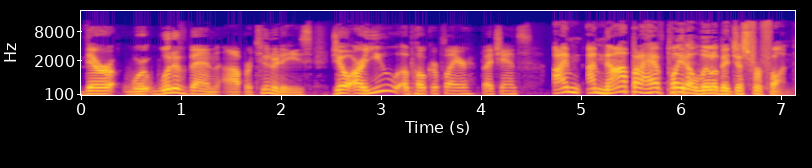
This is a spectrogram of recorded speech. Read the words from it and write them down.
there were, would have been opportunities. Joe, are you a poker player by chance? I'm I'm not, but I have played okay. a little bit just for fun.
